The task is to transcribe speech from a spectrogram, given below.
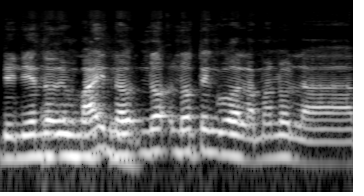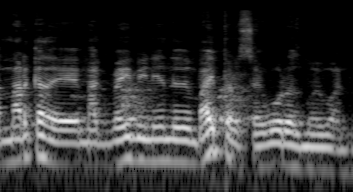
Viniendo de un bye, no, no, no, tengo a la mano la marca de McVay viniendo de un bye, pero seguro es muy bueno.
